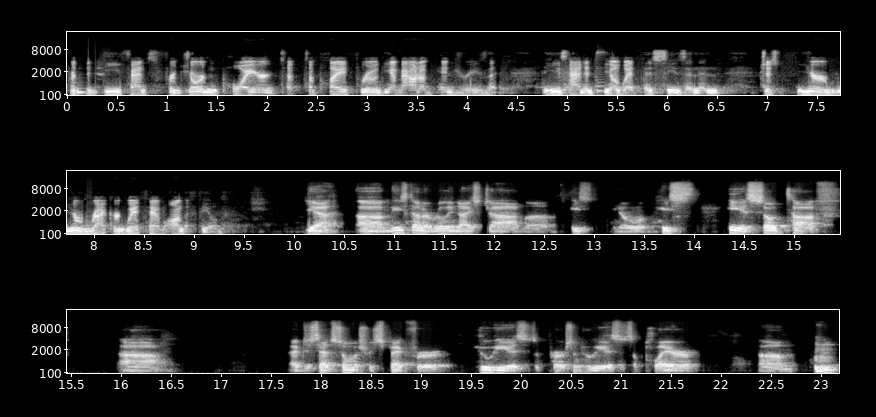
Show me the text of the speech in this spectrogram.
for the defense for Jordan Poyer to to play through the amount of injuries that he's had to deal with this season, and just your your record with him on the field? Yeah, um, he's done a really nice job. Um, he's you know he's he is so tough uh, I just have so much respect for who he is as a person, who he is as a player. Um,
